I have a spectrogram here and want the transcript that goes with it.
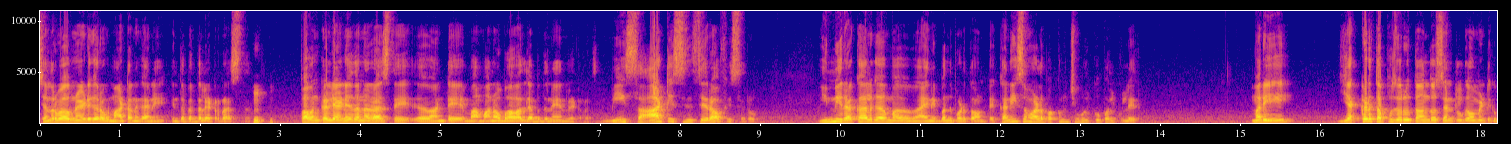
చంద్రబాబు నాయుడు గారు ఒక మాట అనగానే ఇంత పెద్ద లెటర్ రాస్తారు. పవన్ కళ్యాణ్ ఏదన్నా రాస్తే అంటే మా మనోభావాలు దెబ్బతున్నాయని లెటర్ రాస్తారు మీ సాటి సిన్సియర్ ఆఫీసరు ఇన్ని రకాలుగా ఆయన ఇబ్బంది పడుతూ ఉంటే కనీసం వాళ్ళ పక్క నుంచి ఉలుకు పలుకు లేరు. మరి ఎక్కడ తప్పు జరుగుతుందో సెంట్రల్ గవర్నమెంట్కి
